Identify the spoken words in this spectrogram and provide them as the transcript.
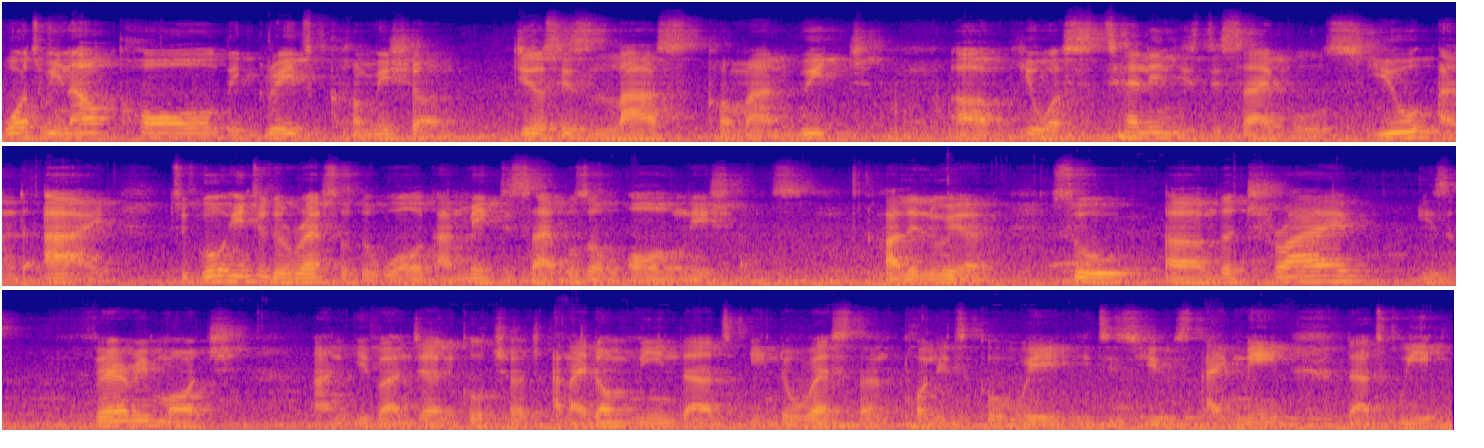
What we now call the Great Commission, Jesus' last command, which um, he was telling his disciples, you and I, to go into the rest of the world and make disciples of all nations. Hallelujah. So um, the tribe is very much an evangelical church, and I don't mean that in the Western political way it is used. I mean that we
